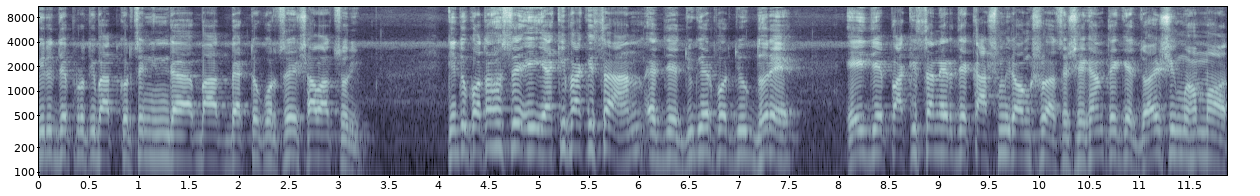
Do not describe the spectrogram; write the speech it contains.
বিরুদ্ধে প্রতিবাদ করছে, নিন্দাবাদ ব্যক্ত করছে শাহবাজ শরীফ। কিন্তু কথা হচ্ছে, এই একই পাকিস্তান যে যুগের পর যুগ ধরে, এই যে পাকিস্তানের যে কাশ্মীর অংশ আছে, সেখান থেকে জয়সি মোহাম্মদ,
